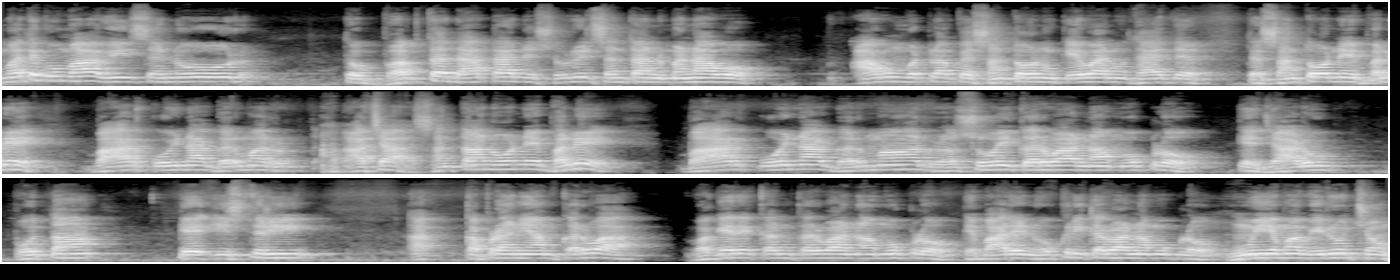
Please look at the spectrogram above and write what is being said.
મત ગુમાવી સનૂર તો ભક્ત દાતા ને સુરવીર સંતાન મનાવો. આવું મતલબ કે સંતોનું કહેવાનું થાય તે સંતોને ભલે બહાર કોઈના ઘરમાં આછા સંતાનોને ભલે બહાર કોઈના ઘરમાં રસોઈ કરવા ના મોકલો કે ઝાડુ, પોતા કે ઇસ્ત્રી કપડાની આમ કરવા વગેરે કામ કરવા ન મોકલો કે બારે નોકરી કરવા ન મોકલો. હું એમાં વિરુદ્ધ છું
